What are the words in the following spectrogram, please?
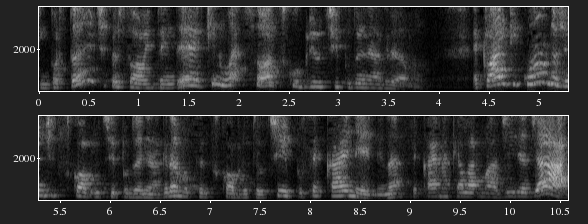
Importante, pessoal, entender que não é só descobrir o tipo do Enneagrama. É claro que quando a gente descobre o tipo do Enneagrama, você descobre o teu tipo, você cai nele, né? Você cai naquela armadilha de, ah,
